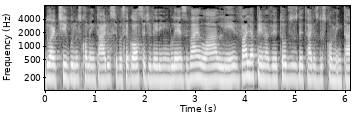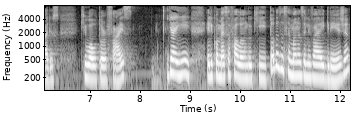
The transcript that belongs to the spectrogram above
do artigo nos comentários. Se você gosta de ler em inglês, vai lá ler. Vale a pena ver todos os detalhes dos comentários que o autor faz. E aí, ele começa falando que todas as semanas ele vai à igreja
